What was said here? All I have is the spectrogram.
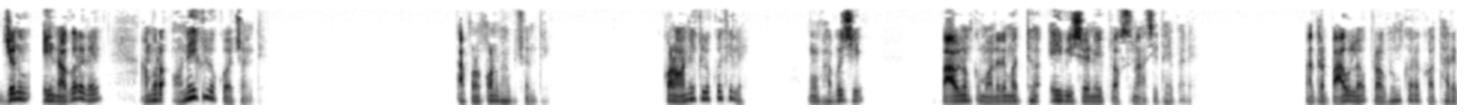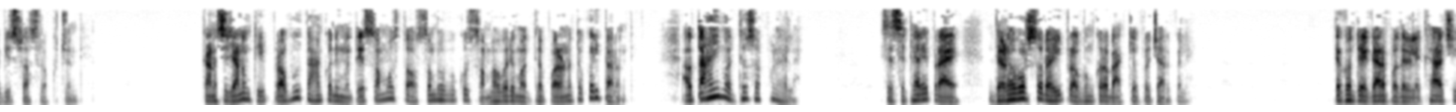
ଯେଣୁ ଏହି ନଗରରେ ଆମର ଅନେକ ଲୋକ ଅଛନ୍ତି। ଆପଣ କ'ଣ ଭାବୁଛନ୍ତି? କ'ଣ ଅନେକ ଲୋକ ଥିଲେ? ମୁଁ ଭାବୁଛି ପାଉଲଙ୍କ ମନରେ ମଧ୍ୟ ଏହି ବିଷୟ ନେଇ ପ୍ରଶ୍ନ ଆସିଥାଇପାରେ। ମାତ୍ର ପାଉଲ ପ୍ରଭୁଙ୍କର କଥାରେ ବିଶ୍ୱାସ ରଖୁଛନ୍ତି। କାରଣ ସେ ଜାଣନ୍ତି ପ୍ରଭୁ ତାହାଙ୍କ ନିମନ୍ତେ ସମସ୍ତ ଅସମ୍ଭବକୁ ସମ୍ଭବରେ ମଧ୍ୟ ପରିଣତ କରିପାରନ୍ତି। ଆଉ ତାହା ହିଁ ମଧ୍ୟ ସଫଳ ହେଲା। ସେ ସେଠାରେ ପ୍ରାୟ ଦେଢ଼ ବର୍ଷ ରହି ପ୍ରଭୁଙ୍କର ବାକ୍ୟ ପ୍ରଚାର କଲେ। ଦେଖନ୍ତୁ ଏଗାର ପଦରେ ଲେଖା ଅଛି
